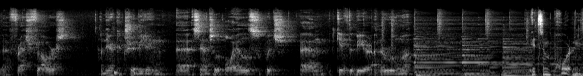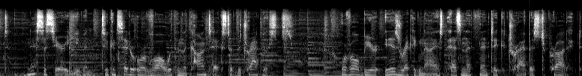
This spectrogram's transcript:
uh fresh flowers. And they're contributing uh, essential oils which um, give the beer an aroma. It's important, necessary even, to consider Orval within the context of the Trappists. Orval beer is recognized as an authentic Trappist product.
